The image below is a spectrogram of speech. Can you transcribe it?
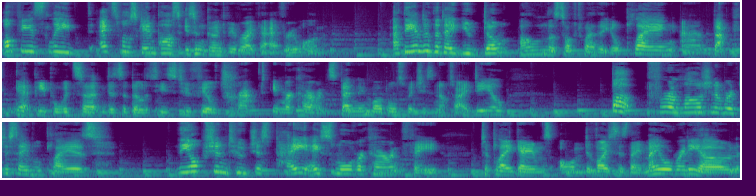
Obviously, Xbox Game Pass isn't going to be right for everyone, at the end of the day, you don't own the software that you're playing, and that can get people with certain disabilities to feel trapped in recurrent spending models, which is not ideal. But for a large number of disabled players, the option to just pay a small recurrent fee to play games on devices they may already own,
